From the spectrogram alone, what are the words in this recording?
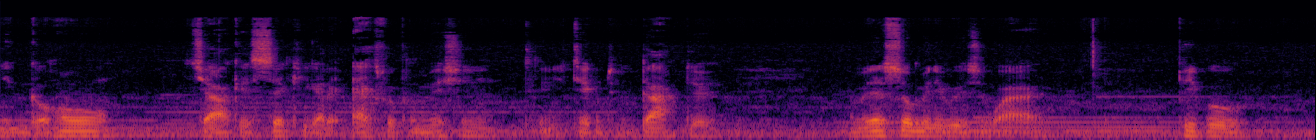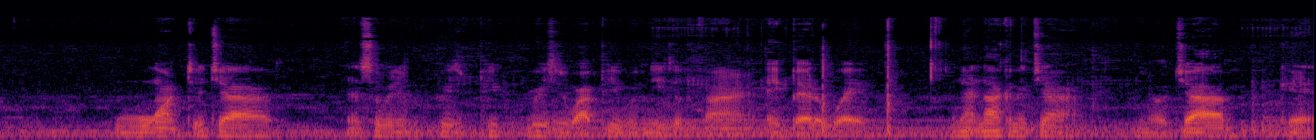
you can go home. Child gets sick, you got to ask for permission. Then you take them to the doctor. I mean, there's so many reasons why people want a job. There's so many reasons why people need to find a better way. I'm not knocking a job. You know, job can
